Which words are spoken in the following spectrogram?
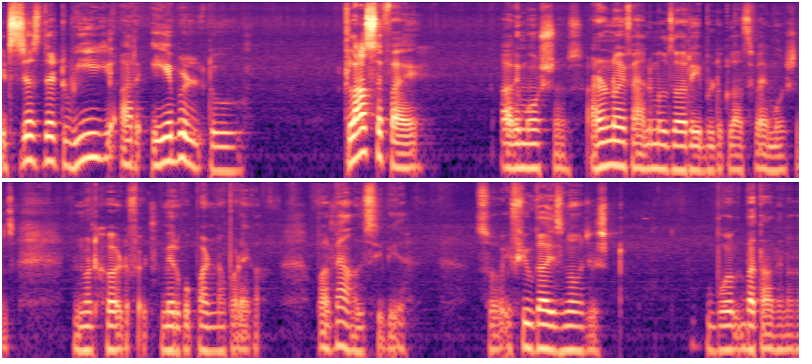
it's just that we are able to classify our emotions i don't know if animals are able to classify emotions i've not heard of it मेरे को पढ़ना पड़ेगा पर मैं आलसी भी है सो इफ़ यू गाइज नो जस्ट बोल बता देना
